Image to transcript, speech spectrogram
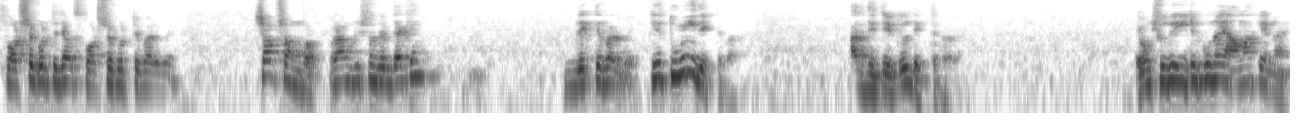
স্পর্শ করতে চাও, স্পর্শ করতে পারবে। সব সম্ভব। রামকৃষ্ণদেব দেখেন, দেখতে পারবে। কিন্তু তুমিই দেখতে পারবে আর দ্বিতীয় কেউ দেখতে পাবে এবং শুধু এইটুকু নয়, আমাকে নয়।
